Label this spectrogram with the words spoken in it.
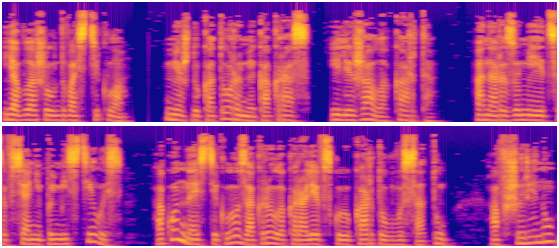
Я вложил два стекла, между которыми как раз и лежала карта. Она, разумеется, вся не поместилась. Оконное стекло закрыло королевскую карту в высоту, а в ширину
